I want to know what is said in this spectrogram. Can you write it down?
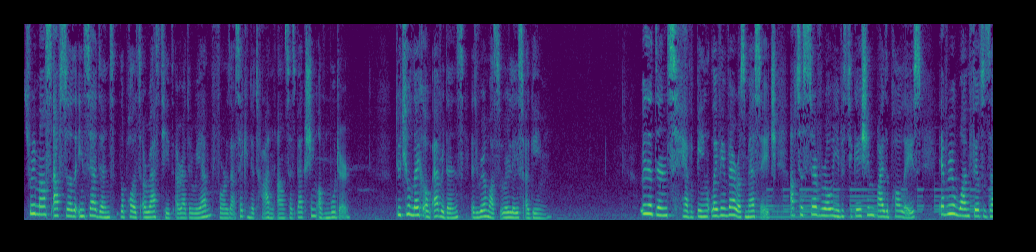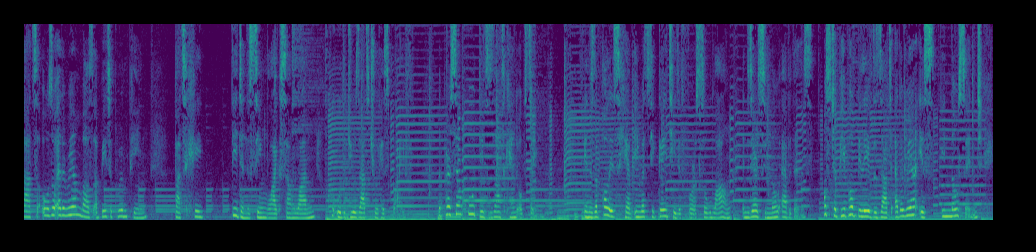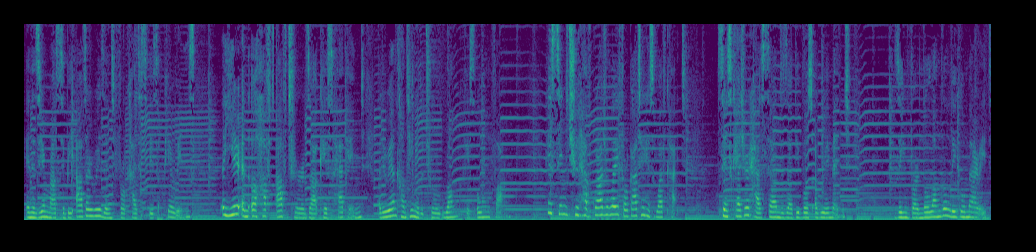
Three months after the incident, the police arrested Adrian for the second time on suspicion of murder. Due to lack of evidence, Adrian was released again. Residents have been leaving various messages. After several investigations by the police, everyone felt that although Adrian was a bit grumpy, but he didn't seem like someone who would do that to his wife. The person who did that kind of thing. And the police have investigated for so long and there's no evidence. Most people believe that Adrian is innocent and there must be other reasons for Kate's disappearance. A year and a half after the case happened, Adrian continued to run his own farm. He seemed to have gradually forgotten his wife Kate. Since Kate had signed the divorce agreement, they were no longer legally married.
